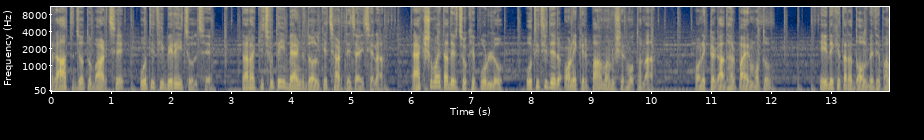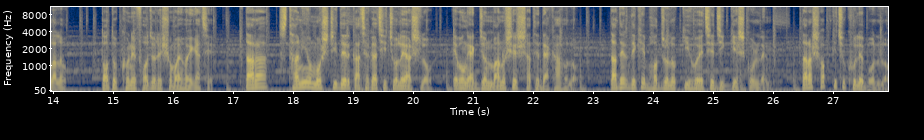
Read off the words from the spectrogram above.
রাত যত বাড়ছে, অতিথি বেড়েই চলছে। তারা কিছুতেই ব্যান্ড দলকে ছাড়তে চাইছে না। একসময় তাদের চোখে পড়ল, অতিথিদের অনেকের পা মানুষের মতো না। অনেকটা গাধার পায়ের মতো। এই দেখে তারা দল বেঁধে পালালো। ততক্ষণে ফজরের সময় হয়ে গেছে। তারা স্থানীয় মসজিদের কাছাকাছি চলে আসলো এবং একজন মানুষের সাথে দেখা হলো। তাদের দেখে ভদ্রলোক কি হয়েছে জিজ্ঞেস করলেন। তারা সব কিছু খুলে বলল।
